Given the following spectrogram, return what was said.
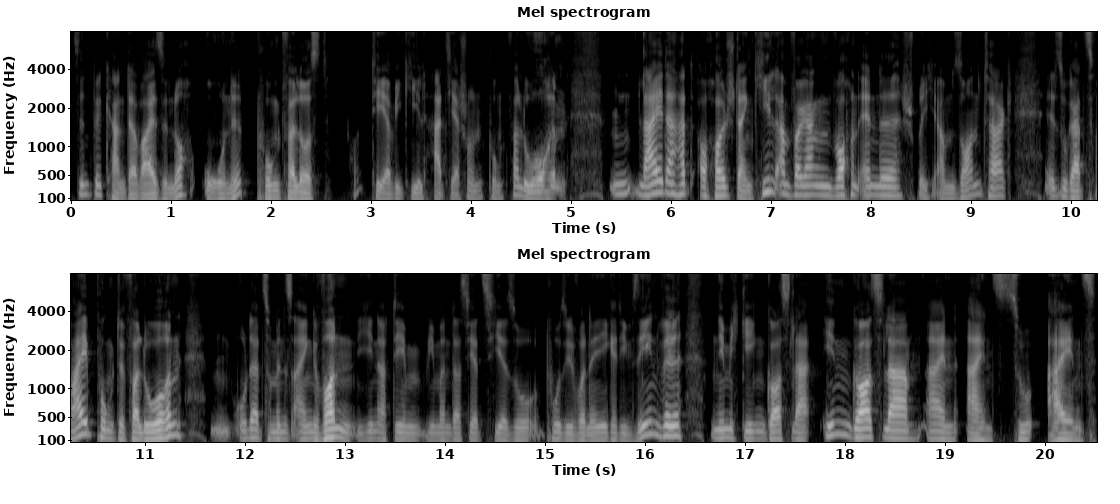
sind bekannterweise noch ohne Punktverlust. THW Kiel hat ja schon einen Punkt verloren. Leider hat auch Holstein Kiel am vergangenen Wochenende, sprich am Sonntag, äh, sogar zwei Punkte verloren oder zumindest einen gewonnen, je nachdem, wie man das jetzt hier so positiv oder negativ sehen will, nämlich gegen Goslar in Goslar ein 1 zu 1.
